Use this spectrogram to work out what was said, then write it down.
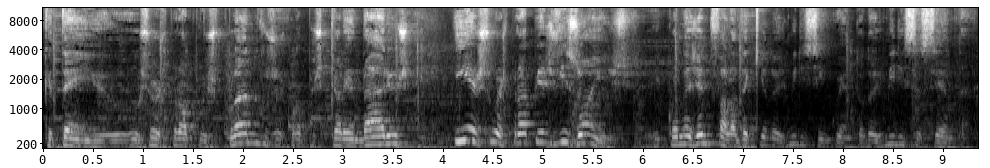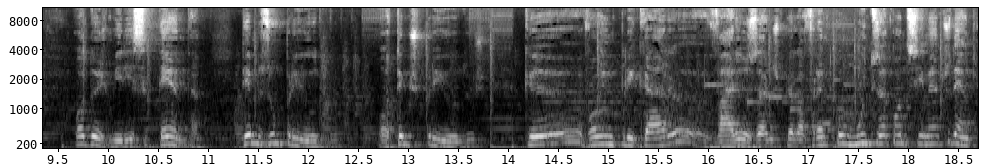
que têm os seus próprios planos, os seus próprios calendários e as suas próprias visões. E quando a gente fala daqui a 2050, ou 2060 ou 2070, temos um período, ou temos períodos, que vão implicar vários anos pela frente com muitos acontecimentos dentro.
